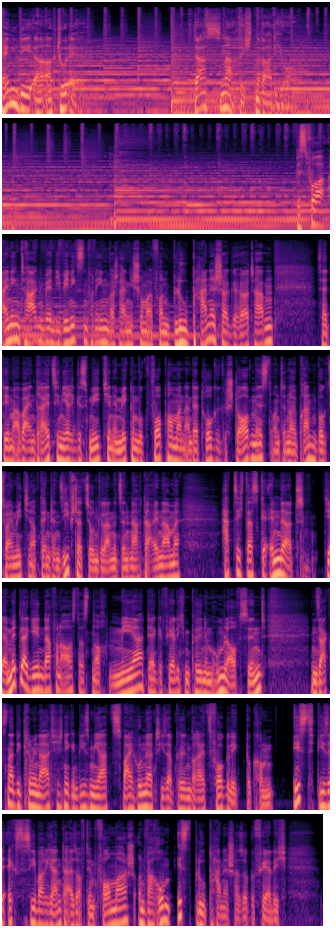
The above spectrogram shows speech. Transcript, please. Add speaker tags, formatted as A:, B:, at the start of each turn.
A: MDR aktuell. Das Nachrichtenradio.
B: Bis vor einigen Tagen werden die wenigsten von Ihnen wahrscheinlich schon mal von Blue Punisher gehört haben. Seitdem aber ein 13-jähriges Mädchen in Mecklenburg-Vorpommern an der Droge gestorben ist und in Neubrandenburg zwei Mädchen auf der Intensivstation gelandet sind nach der Einnahme, hat sich das geändert. Die Ermittler gehen davon aus, dass noch mehr der gefährlichen Pillen im Umlauf sind. In Sachsen hat die Kriminaltechnik in diesem Jahr 200 dieser Pillen bereits vorgelegt bekommen. Ist diese Ecstasy-Variante also auf dem Vormarsch und warum ist Blue Punisher so gefährlich?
